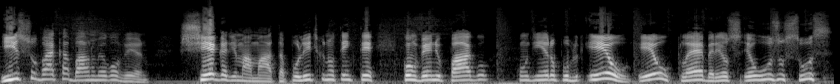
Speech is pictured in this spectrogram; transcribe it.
Isso vai acabar no meu governo. Chega de mamata. Político não tem que ter convênio pago com dinheiro público. Eu, eu, Kleber, eu, eu uso o SUS.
